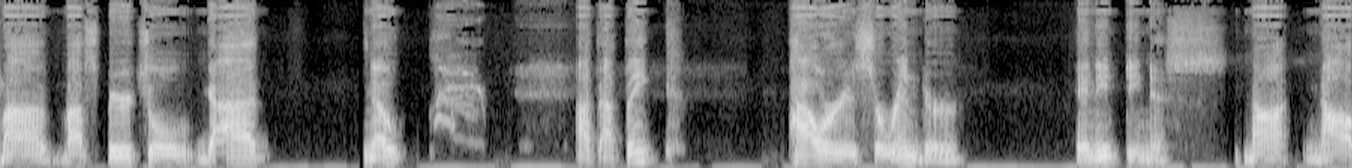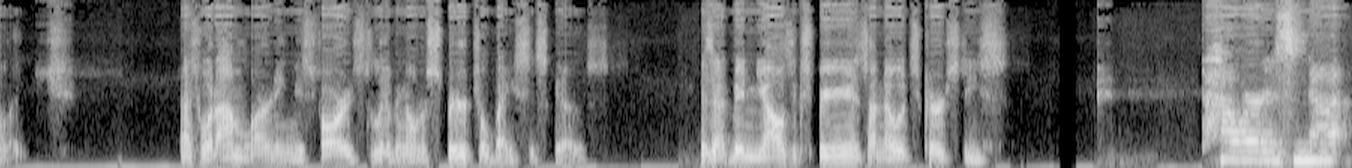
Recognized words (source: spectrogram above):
by by spiritual guide, no. I, I think power is surrender and emptiness, not knowledge. That's what I'm learning as far as living on a spiritual basis goes. Has that been y'all's experience? I know it's Kirsty's. Power is not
